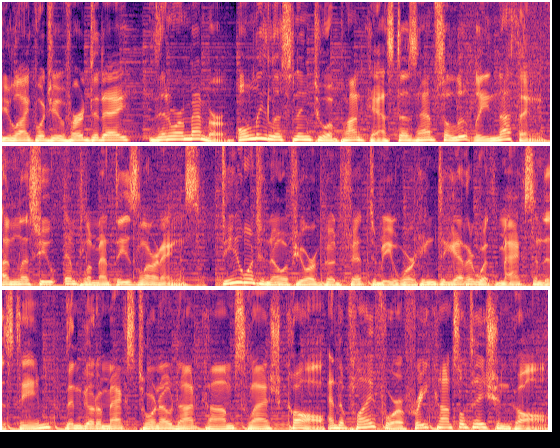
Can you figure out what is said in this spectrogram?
You like what you've heard today? Then remember, only listening to a podcast does absolutely nothing unless you implement these learnings. Do you want to know if you're a good fit to be working together with Max and his team? Then go to maxtorno.com slash call and apply for a free consultation call.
